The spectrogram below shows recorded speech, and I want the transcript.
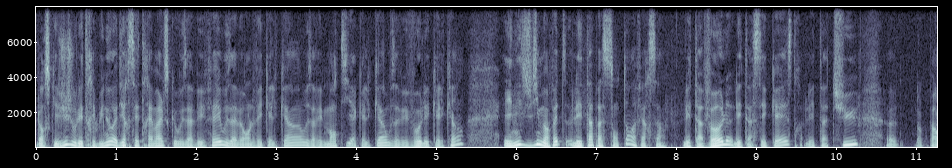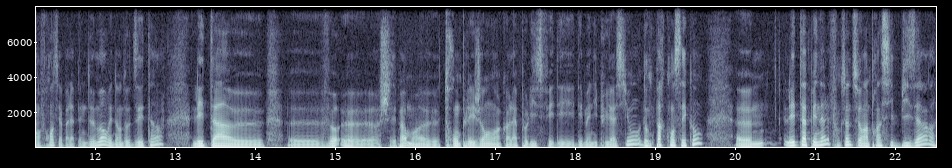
lorsqu'il juge ou les tribunaux, à dire c'est très mal ce que vous avez fait, vous avez enlevé quelqu'un, vous avez menti à quelqu'un, vous avez volé quelqu'un. Et Nietzsche dit, mais en fait, l'État passe son temps à faire ça. L'État vole, l'État séquestre, l'État tue donc pas en France, il n'y a pas la peine de mort, mais dans d'autres États, l'État, euh, euh, euh, je sais pas moi, trompe les gens quand la police fait des, manipulations. Donc par conséquent, l'État pénal fonctionne sur un principe bizarre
